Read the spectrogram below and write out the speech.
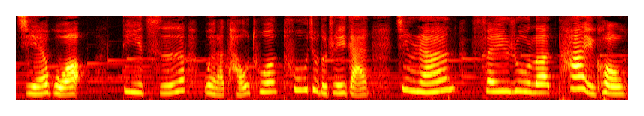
结果，蒂茨为了逃脱秃鹫的追赶，竟然飞入了太空。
